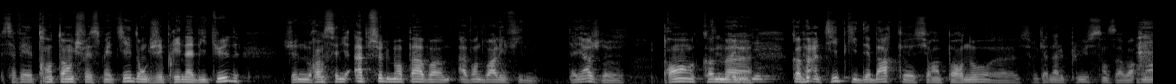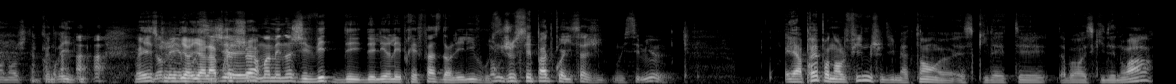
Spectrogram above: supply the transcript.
ça fait 30 ans que je fais ce métier, donc j'ai pris une habitude. Je ne me renseigne absolument pas avant, avant de voir les films. D'ailleurs, je prends comme, euh, comme un type qui débarque sur un porno euh, sur Canal Plus sans savoir. Non, non, je dis une connerie. Vous voyez ce que je veux dire Il y a la fraîcheur. Moi maintenant, j'évite de, de lire les préfaces dans les livres aussi. Donc je ne sais pas de quoi il s'agit. Oui, c'est mieux. Et après, pendant le film, je me dis, mais attends, euh, est-ce qu'il a été. D'abord, est-ce qu'il est noir?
